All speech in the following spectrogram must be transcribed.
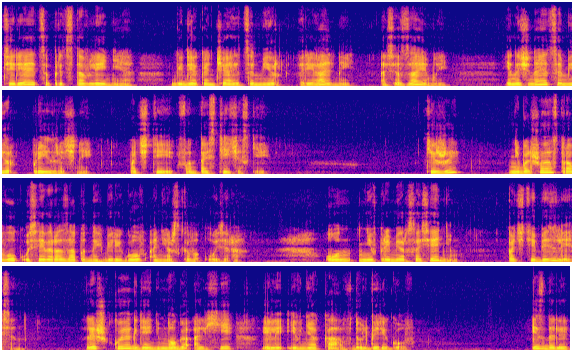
теряется представление, где кончается мир реальный, осязаемый, и начинается мир призрачный, почти фантастический. Кижи – небольшой островок у северо-западных берегов Онежского озера. Он не в пример соседним, почти безлесен. Лишь кое-где немного ольхи или ивняка вдоль берегов. Издали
